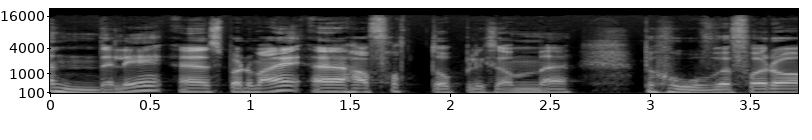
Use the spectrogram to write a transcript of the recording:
endelig, eh, spør du meg, har fått opp liksom, eh, behovet for å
